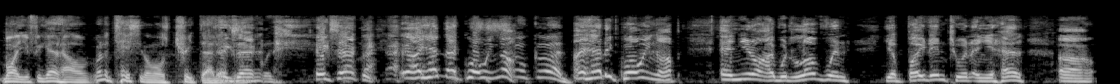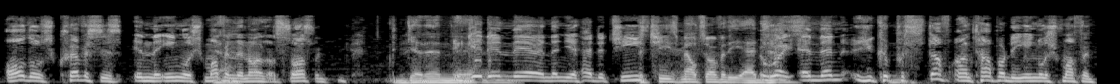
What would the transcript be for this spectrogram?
boy, you forget how, what a tasty little treat that is. Exactly. exactly. I had that growing up. So good. I had it growing up, and you know, I would love when you bite into it and you had uh, all those crevices in the English muffin, Yeah. and all the sauce would Get in there. get in there, and then you had the cheese. The cheese. melts over the edges. Right, and then you could put stuff on top of the English muffin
